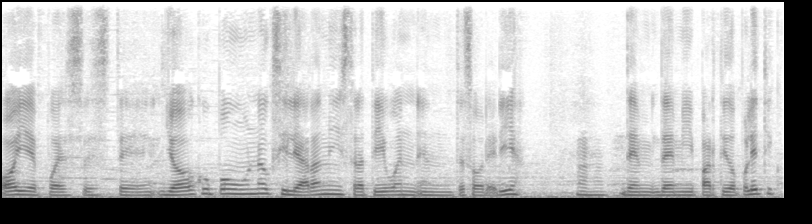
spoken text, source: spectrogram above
Oye, pues este, yo ocupo un auxiliar administrativo en, en tesorería Ajá. de, de mi partido político.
